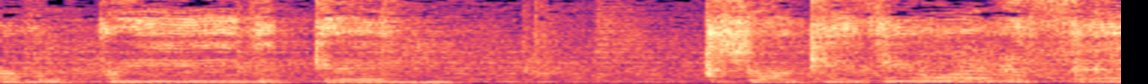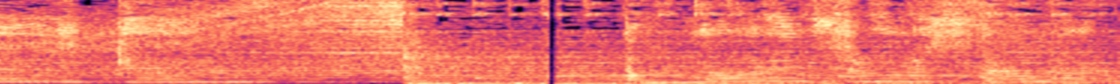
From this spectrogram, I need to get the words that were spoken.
I'm running through the storm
